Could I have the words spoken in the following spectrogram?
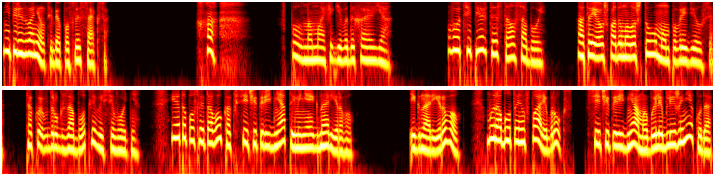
не перезвонил тебе после секса». «Ха!» — в полном афиге выдыхаю я. «Вот теперь ты стал собой. А то я уж подумала, что умом повредился. Такой вдруг заботливый сегодня. И это после того, как все четыре дня ты меня игнорировал». «Игнорировал? Мы работаем в паре, Брукс. Все четыре дня мы были ближе некуда.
